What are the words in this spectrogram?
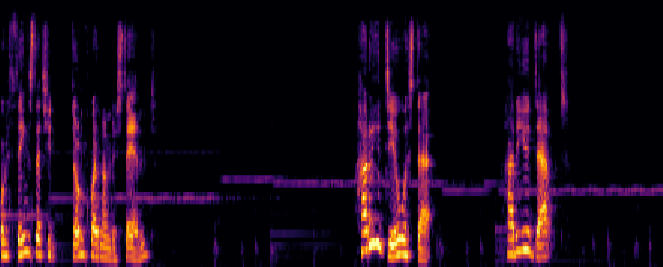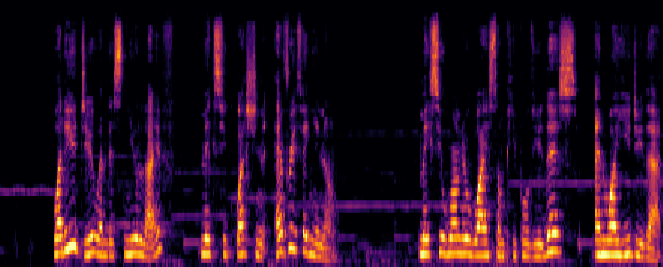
Or things that you don't quite understand? How do you deal with that? How do you adapt? What do you do when this new life makes you question everything you know? Makes you wonder why some people do this and why you do that?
